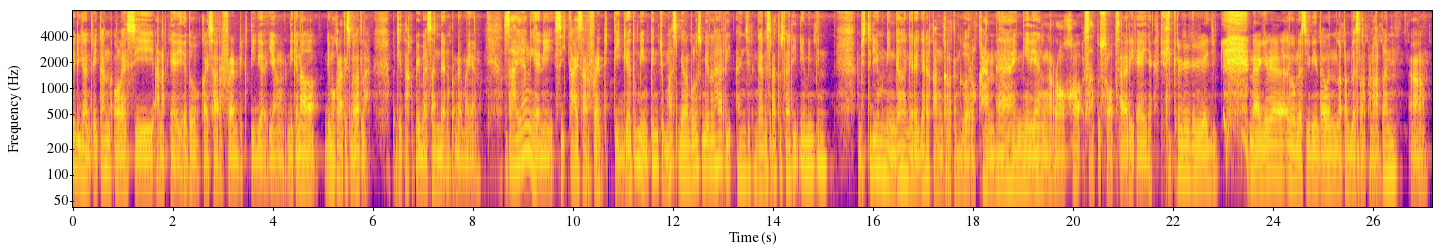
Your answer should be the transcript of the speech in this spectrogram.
dia digantikan oleh si anaknya yaitu Kaisar Frederick III yang dikenal demokratis banget lah, pencipta kebebasan dan perdamaian. Sayang ya nih, si Kaisar Frederick III tuh mimpin cuma 99 hari. Anjir, nggak ada 100 hari dia mimpin. Habis itu dia meninggal gara-gara kanker tenggorokan. Nah ini dia ngerokok satu slop sehari kayaknya. nah akhirnya 15 Juni tahun 1888 uh,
